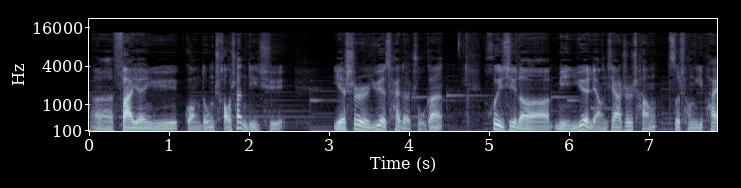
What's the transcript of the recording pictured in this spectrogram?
呃，发源于广东潮汕地区，也是粤菜的主干，汇聚了闽粤两家之长，自成一派，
